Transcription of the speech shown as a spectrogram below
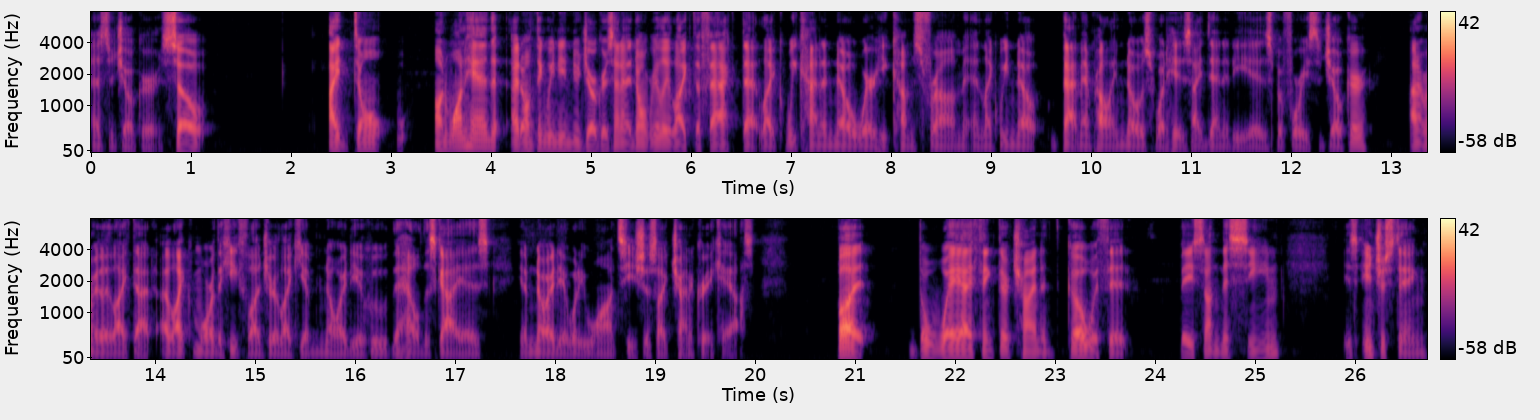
as the Joker. So I don't on one hand, I don't think we need new Jokers, and I don't really like the fact that like we kind of know where he comes from, and like we know Batman probably knows what his identity is before he's the Joker. I don't really like that. I like more the Heath Ledger, like you have no idea who the hell this guy is. You have no idea what he wants. He's just like trying to create chaos. But the way I think they're trying to go with it, based on this scene, is interesting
